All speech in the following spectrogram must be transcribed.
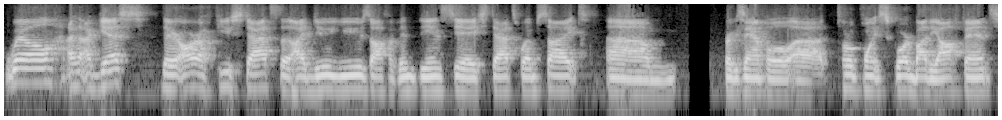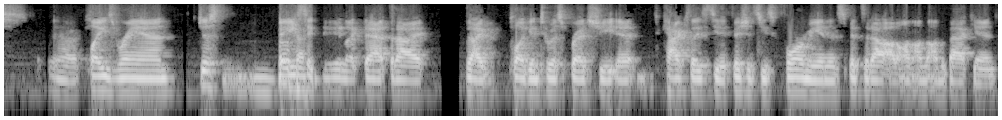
well, I, I guess there are a few stats that I do use off of the NCAA stats website. Um, for example, uh, total points scored by the offense, uh, plays ran, just basic okay. data like that that I that I plug into a spreadsheet and it calculates the efficiencies for me and then spits it out on, on, on the back end.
